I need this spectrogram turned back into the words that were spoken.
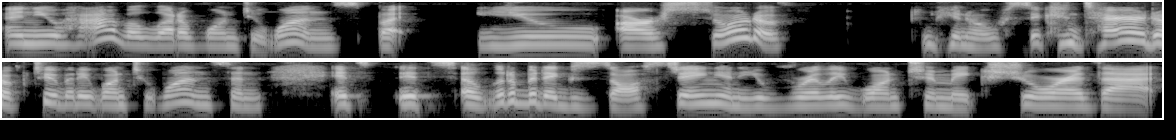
and you have a lot of one to ones, but you are sort of you know sick and tired of too many one-to-ones and it's it's a little bit exhausting and you really want to make sure that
